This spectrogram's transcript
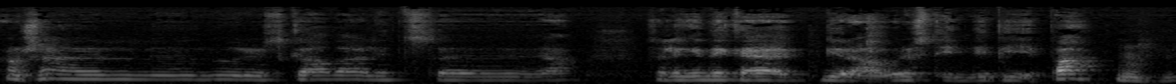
Kanskje noe rustskade er litt ja. Så lenge det ikke er gravrust inn i pipa, mm -hmm.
